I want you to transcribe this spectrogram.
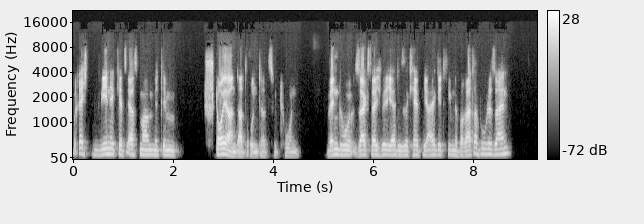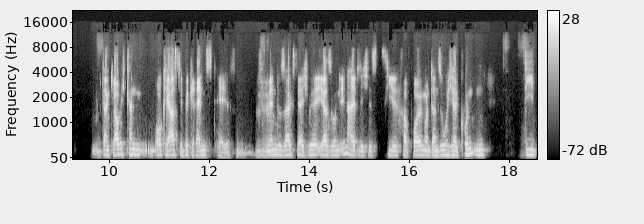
recht wenig jetzt erstmal mit dem Steuern darunter zu tun wenn du sagst, ja, ich will eher diese KPI-getriebene Beraterbude sein, dann glaube ich, kann OKRs dir begrenzt helfen. Wenn du sagst, ja, ich will eher so ein inhaltliches Ziel verfolgen und dann suche ich halt Kunden, die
